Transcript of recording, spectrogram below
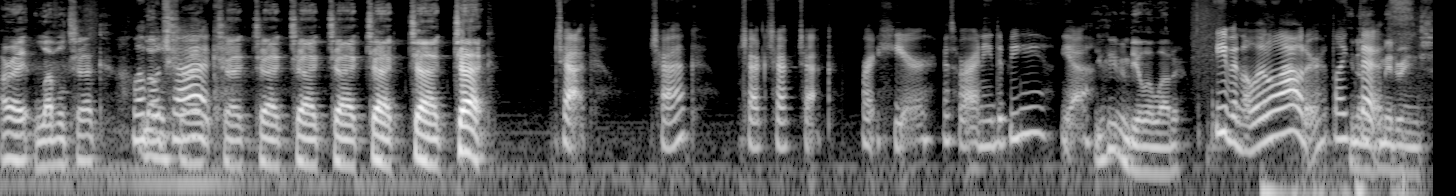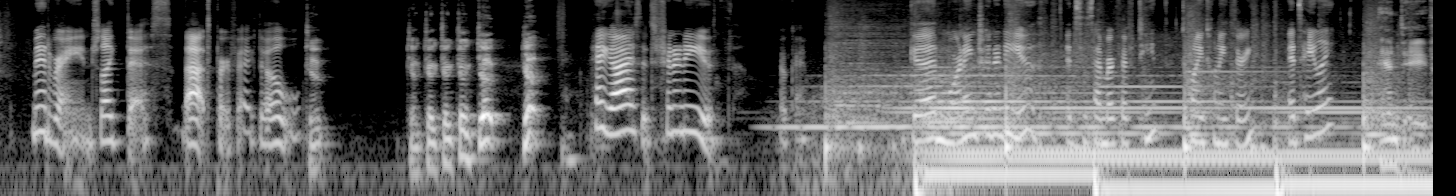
All right, level check. Level check. Check, check, check, check, check, check, check. Check. Check. Check, check, check. Right here is where I need to be. Yeah. You can even be a little louder. Even a little louder, like You know, this. like mid range. Mid range, like this. That's perfect. Oh. Check. Check, check, check, check, check, check. Hey guys, it's Trinity Youth. Okay. Good morning, Trinity Youth. It's December 15th, 2023. It's Haley. And Dave,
